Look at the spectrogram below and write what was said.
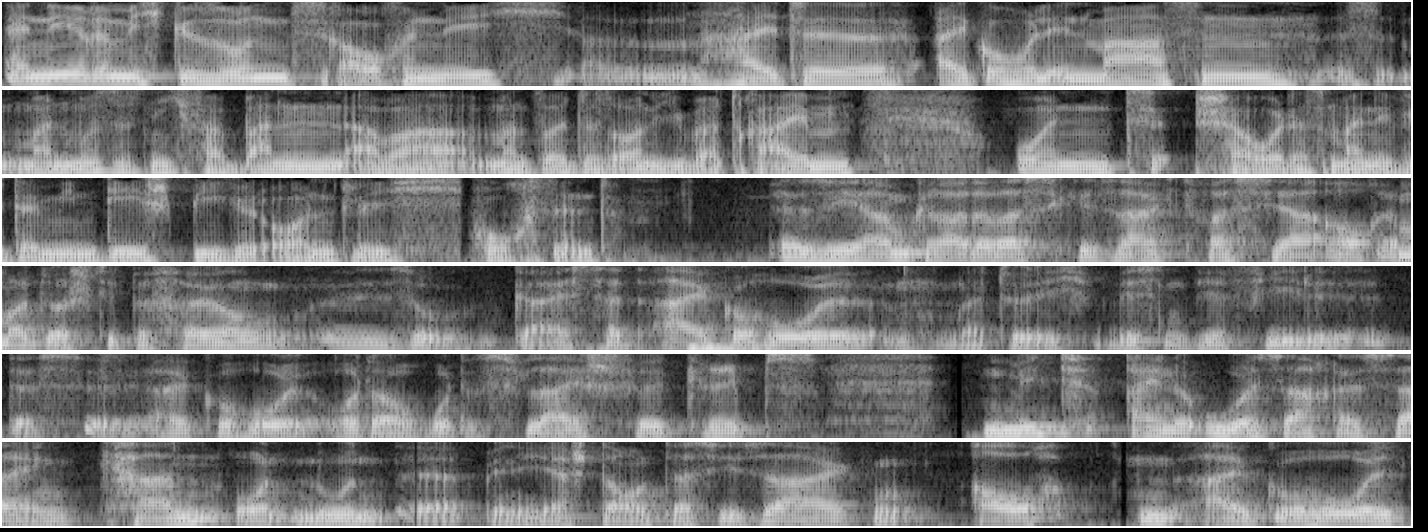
ernähre mich gesund, rauche nicht, äh, halte Alkohol in Maßen. Es, man muss es nicht verbannen, aber man sollte es auch nicht übertreiben und schaue, dass meine Vitamin D-Spiegel ordentlich hoch sind. Sie haben gerade was gesagt, was ja auch immer durch die Bevölkerung äh, so geistert. Alkohol. Natürlich wissen wir viel, dass äh, Alkohol oder rotes Fleisch für Krebs mit eine Ursache sein kann. Und nun äh, bin ich erstaunt, dass Sie sagen, auch Alkohol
